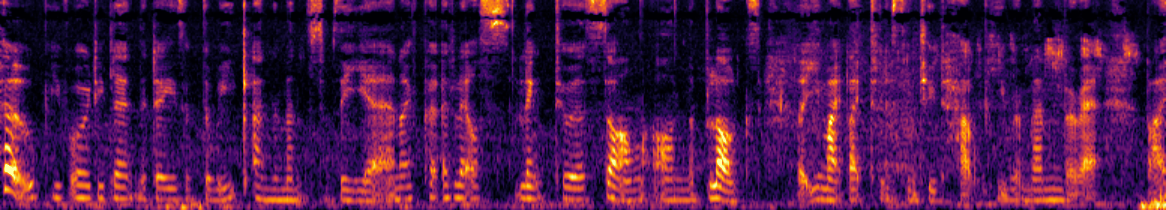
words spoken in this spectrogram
hope you've already learnt the days of the week and the months of the year and I've put a little link to a song on the blogs that you might like to listen to to help you remember it. But I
